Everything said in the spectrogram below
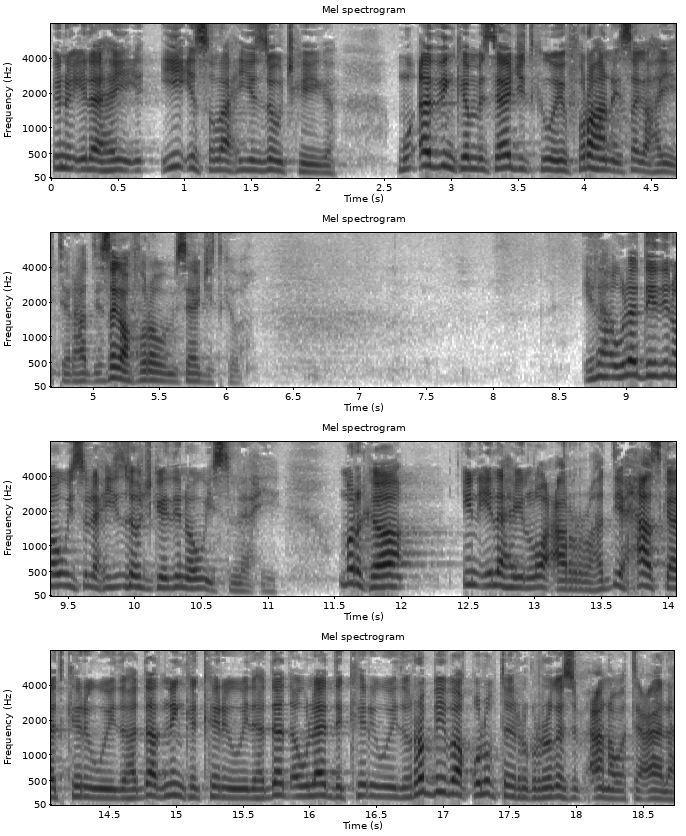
Inuu ilaahay ii islaaxiyo zawjkayga. Muadinka masaajidka wey furahana isaga hayay tir hadda isagaa furaba masaajidkaba ilah awlaadeediina waa u islaaxiyey zawjkeediina waa u islaaxiyey marka in ilaahay loo cararo haddii xaaska aad kari weydo haddaad ninka kari weydo haddaad awlaadda kari weydo rabbi baa qulubta rogroga subxaana wa tacaala.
